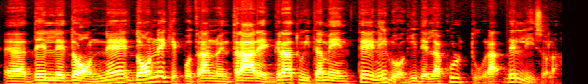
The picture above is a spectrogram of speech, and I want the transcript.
eh, delle donne, donne che potranno entrare gratuitamente nei luoghi della cultura dell'isola.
